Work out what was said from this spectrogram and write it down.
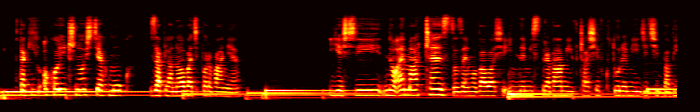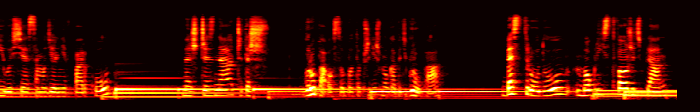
W takich okolicznościach mógł zaplanować porwanie. Jeśli Noema często zajmowała się innymi sprawami w czasie, w którym jej dzieci bawiły się samodzielnie w parku, mężczyzna czy też grupa osób, bo to przecież mogła być grupa, bez trudu mogli stworzyć plan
